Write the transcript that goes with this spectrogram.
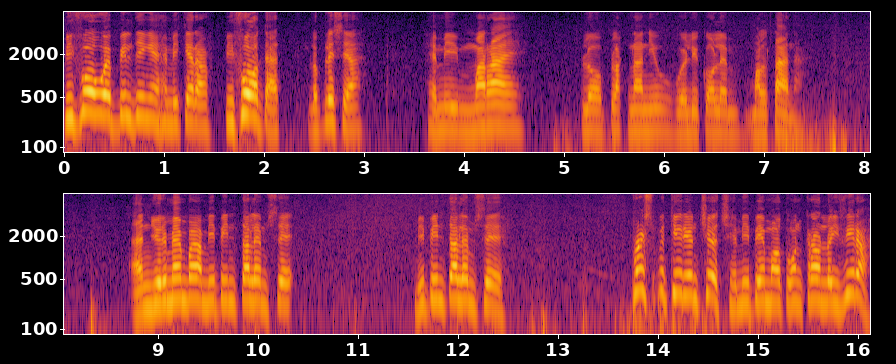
Before we're building a hemikera, before that, lo pleasure, hemi marai lo plaknanyu, where you call them maltana. And you remember, mi pintalem se, mi pintalem se, Presbyterian Church, hemi pay one crown lo ifira.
